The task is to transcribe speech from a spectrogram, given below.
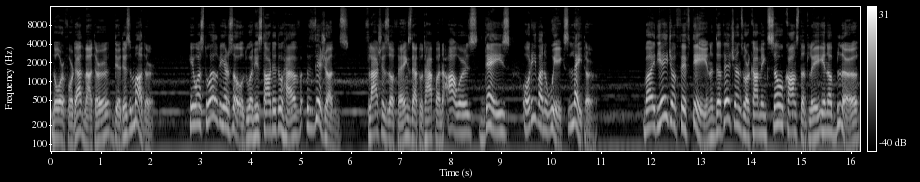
nor for that matter did his mother. He was 12 years old when he started to have visions, flashes of things that would happen hours, days, or even weeks later. By the age of 15, the visions were coming so constantly in a blur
